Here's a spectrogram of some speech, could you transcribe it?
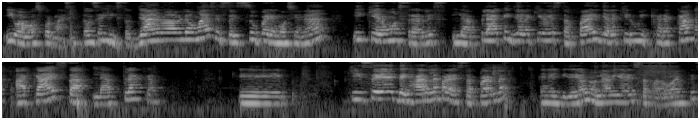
y vamos por más. Entonces listo, ya no hablo más, estoy súper emocionada y quiero mostrarles la placa y ya la quiero destapar y ya la quiero ubicar acá. Acá está la placa. Eh, quise dejarla para destaparla en el video, no la había destapado antes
